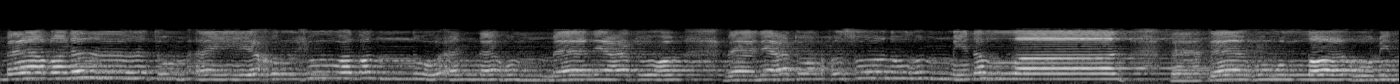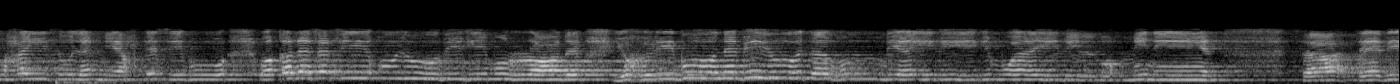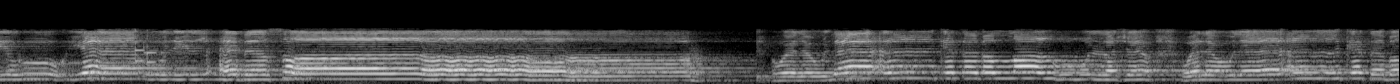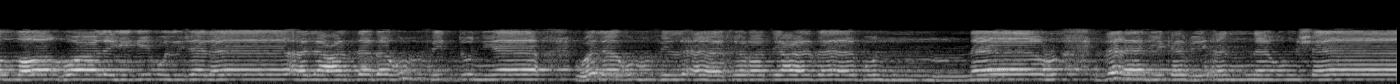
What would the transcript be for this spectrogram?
ما ظننتم أن يخرجوا وظنوا أنهم مانعتهم, مانعتهم حصونهم من الله. فأتاهم الله من حيث لم يحتسبوا. وقذف في قلوبهم الرعب. يخربون بيوتهم بأيديهم وأيدي المؤمنين. فاعتبروا يا أولي الأبصار. ولولا أن كتب الله ولولا أن كتب الله عليهم الجلاء لعذبهم في الدنيا ولهم في الآخرة عذاب النار. ذلك بأنهم شاقوا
